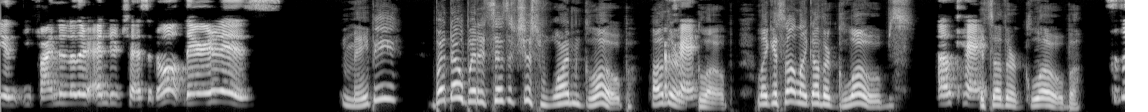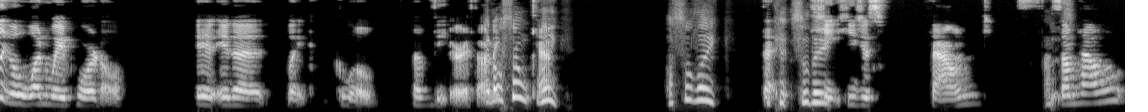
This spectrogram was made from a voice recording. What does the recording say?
you you find another Ender chest, and oh, there it is. Maybe, but no, but it says it's just one globe, other Okay. globe. Like it's not like other globes; Okay, it's other globe. so it's like a one way portal in in a like globe of the Earth. And also cap like, also like, that okay, so they he he just found somehow.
